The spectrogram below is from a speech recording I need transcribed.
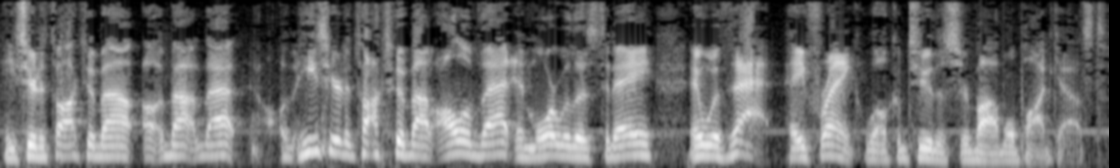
He's here to talk to about about that. He's here to talk to about all of that and more with us today. And with that, hey Frank, welcome to the Survival Podcast.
